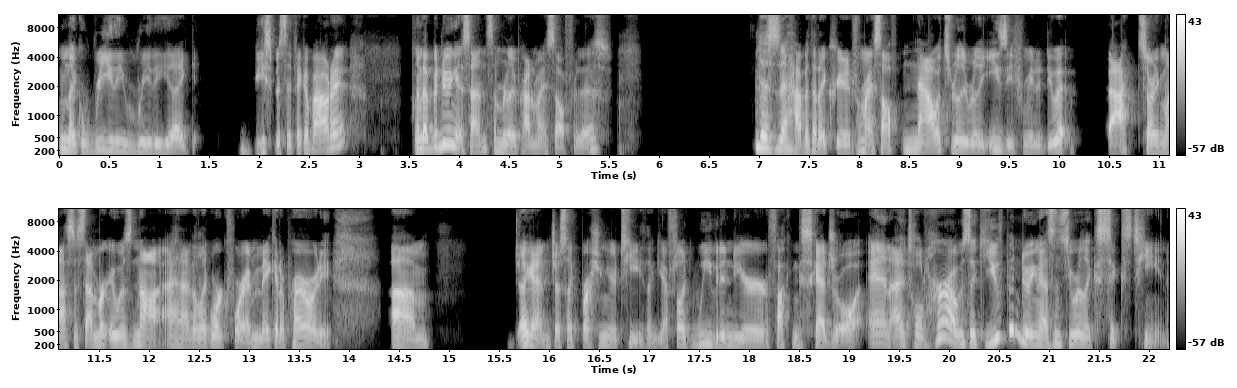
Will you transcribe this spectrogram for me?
and like really, really like be specific about it. And I've been doing it since. I'm really proud of myself for this. This is a habit that I created for myself. Now it's really, really easy for me to do it. Back starting last December, it was not. I had to like work for it and make it a priority. Um, again, just like brushing your teeth, like you have to like weave it into your fucking schedule. And I told her, I was like, you've been doing that since you were like 16.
